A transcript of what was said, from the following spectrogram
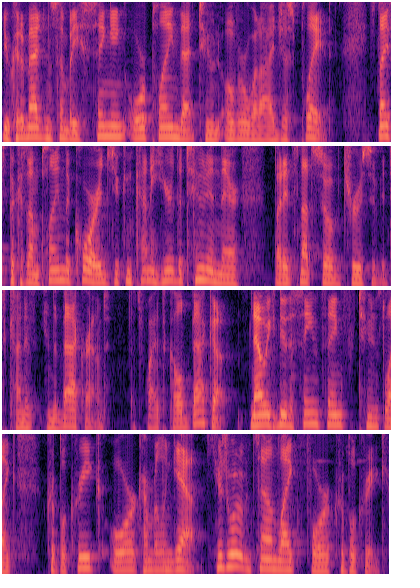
You could imagine somebody singing or playing that tune over what I just played. It's nice because I'm playing the chords, you can kind of hear the tune in there, but it's not so obtrusive, it's kind of in the background. That's why it's called backup. Now we can do the same thing for tunes like Cripple Creek or Cumberland Gap. Here's what it would sound like for Cripple Creek.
